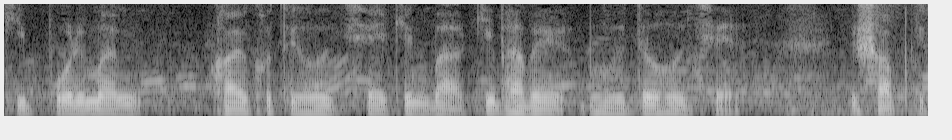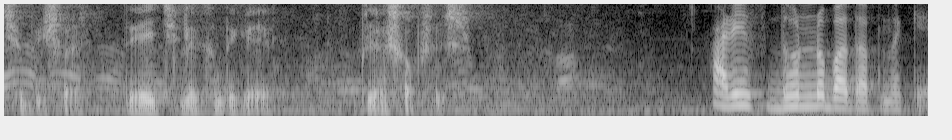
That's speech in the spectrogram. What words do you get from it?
কি পরিমাণ ক্ষয়ক্ষতি হয়েছে কিংবা কীভাবে ভূমিত হয়েছে সব কিছু বিষয়। তো এই ছিল এখান থেকে। প্রিয়া সবশেষ। আরিফ ধন্যবাদ আপনাকে।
